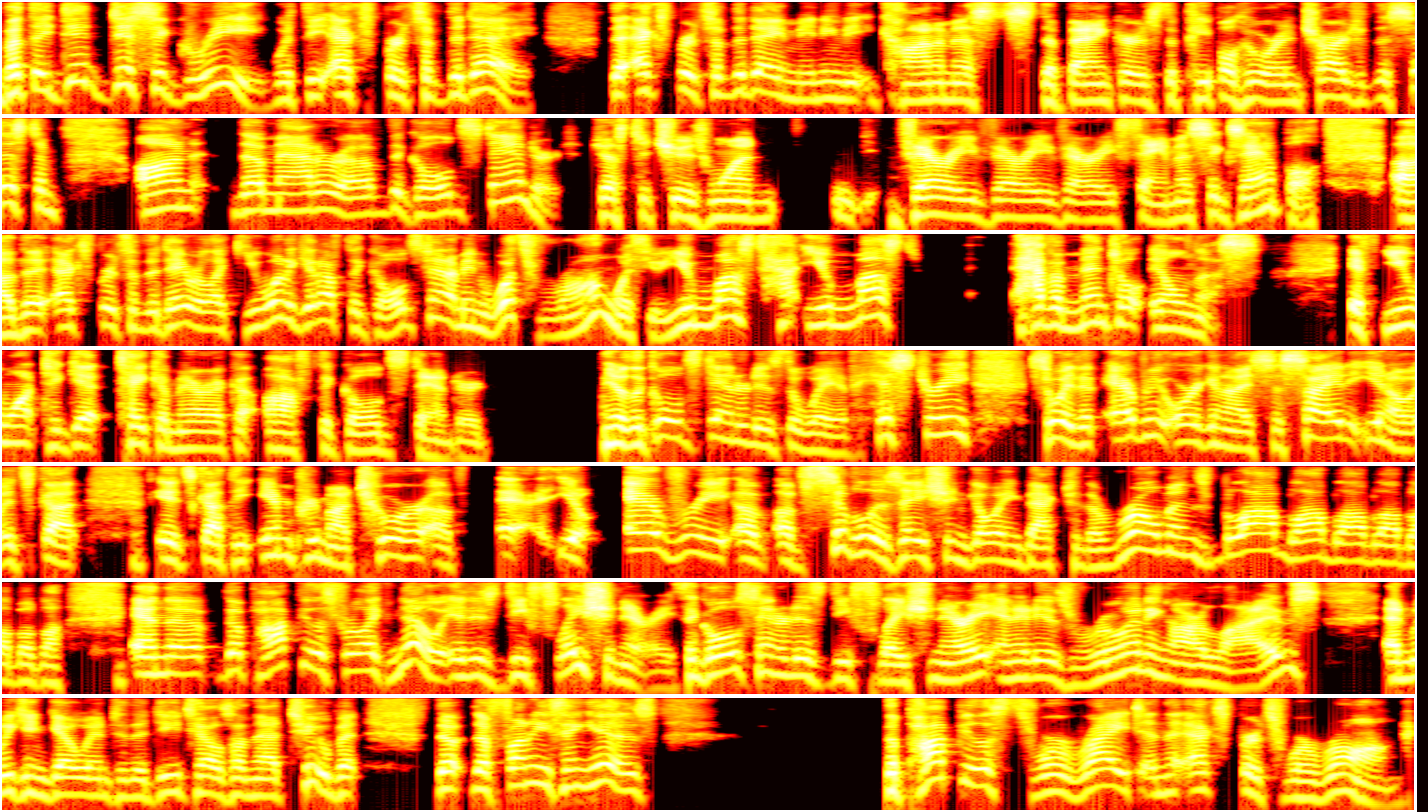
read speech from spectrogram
but they did disagree with the experts of the day. The experts of the day, meaning the economists, the bankers, the people who are in charge of the system, on the matter of the gold standard, just to choose one very, very, very famous example. Uh, the experts of the day were like, "You want to get off the gold standard? I mean, what's wrong with you? You must ha- you must have a mental illness if you want to get take America off the gold standard." You know the gold standard is the way of history. It's the way that every organized society you know it's got it's got the imprimatur of eh, you know every of, of civilization going back to the romans blah blah blah blah blah blah blah. And the the populists were like no it is deflationary. The gold standard is deflationary and it is ruining our lives. And we can go into the details on that too. But the the funny thing is the populists were right and the experts were wrong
